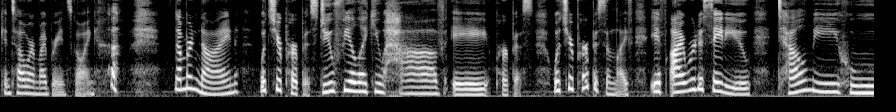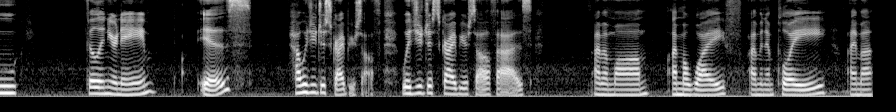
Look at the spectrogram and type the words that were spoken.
Can tell where my brain's going. Number nine, what's your purpose? Do you feel like you have a purpose? What's your purpose in life? If I were to say to you, tell me who fill in your name is, how would you describe yourself? Would you describe yourself as I'm a mom, I'm a wife, I'm an employee, I'm a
